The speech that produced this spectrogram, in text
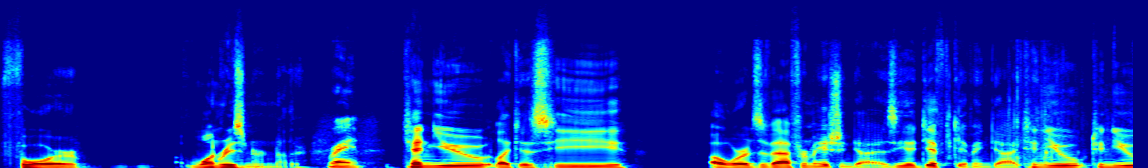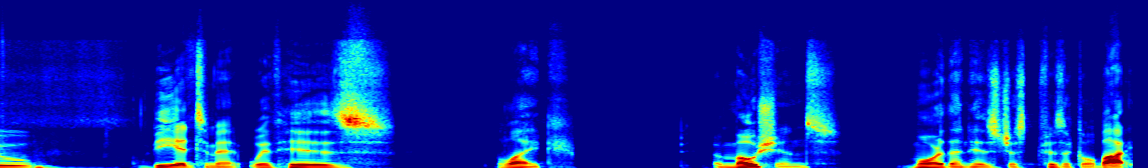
for one reason or another. Right. Can you like is he a words of affirmation guy? Is he a gift giving guy? Can you can you be intimate with his like emotions more than his just physical body?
